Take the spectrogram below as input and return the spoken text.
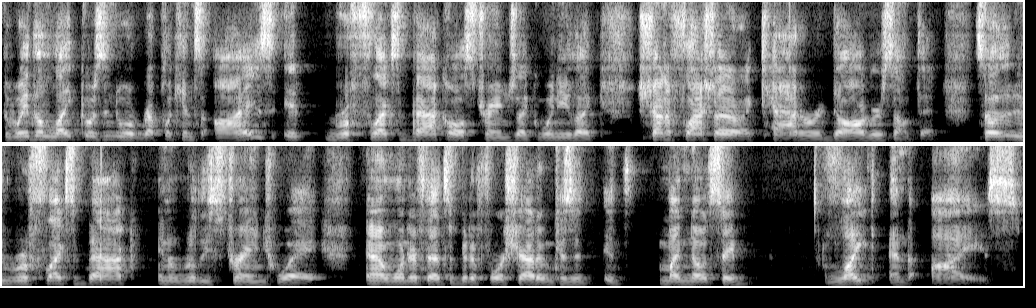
the way the light goes into a replicant's eyes, it reflects back all strange, like when you like shine a flashlight at a cat or a dog or something. So it reflects back in a really strange way. And I wonder if that's a bit of foreshadowing because it, it's my notes say light and eyes.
